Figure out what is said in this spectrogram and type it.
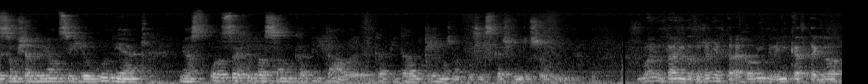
sąsiadujących i ogólnie miast w Polsce chyba są kapitały, kapitały, które można pozyskać funduszowymi. Moim zdaniem zadłużenie Starachowic wynika z tego,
